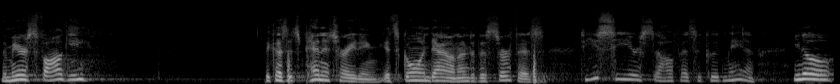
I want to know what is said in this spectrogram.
The mirror's foggy because it's penetrating, it's going down under the surface. Do you see yourself as a good man? You know,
